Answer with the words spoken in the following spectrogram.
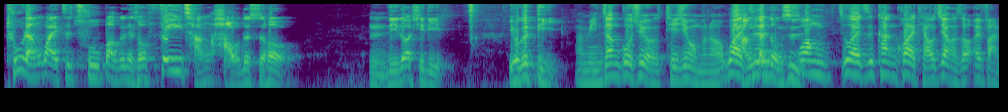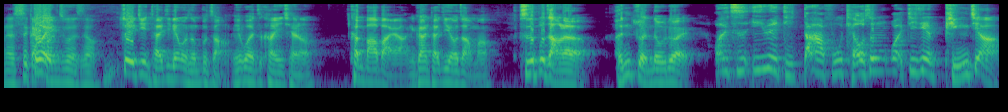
突然外资出报跟你说非常好的时候，嗯，你都要心里。有个底啊，敏章过去有提醒我们了，外资望外资看快调降的时候，哎，反而是该关注的时候。最近台积电为什么不涨？因为外资看一千了，看八百啊。你看台积电有涨吗？是不是不涨了？很准，对不对？外资一月底大幅调升外基建评价，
